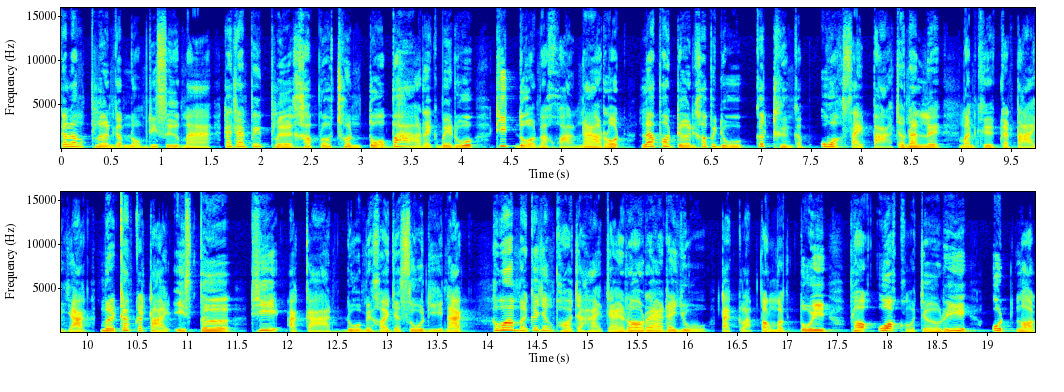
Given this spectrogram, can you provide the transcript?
กำลังเพลินกับหนมที่ซื้อมา แต่ดันไปเผลอขับรถชนตัวบ้าอะไรก็ไม่รู้ ที่โดดมาขวางหน้ารถ แล้วพอเดินเข้าไปดูก็ถึงกับอ้วกใส่ปากเจ้านั่นเลย มันคือกระต่ายยักษ์เหมือนกับกระต่ายอีสเตอร์ ที่อาการดูไม่ค่อยจะสู้ดีนัก เพราะว่ามันก็ยังพอจะหายใจร่อแร่ได้อยู่ แต่กลับต้องมาตุย เพราะอ้วกของเจอรี่อุดหลอด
